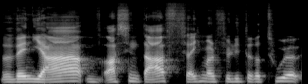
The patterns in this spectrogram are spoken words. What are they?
wenn ja, was sind da vielleicht mal für Literatur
